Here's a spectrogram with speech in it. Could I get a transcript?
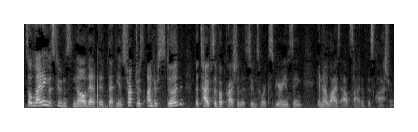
So letting the students know that the, that the instructors understood the types of oppression that students were experiencing in their lives outside of this classroom.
